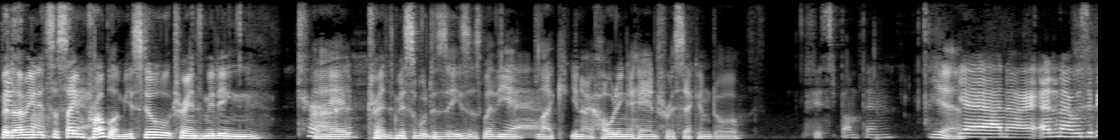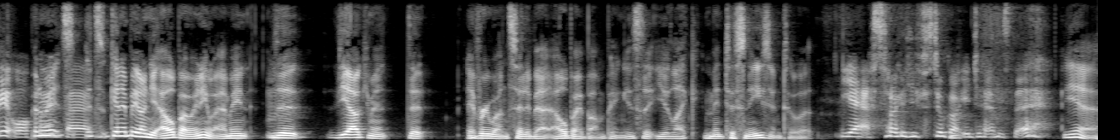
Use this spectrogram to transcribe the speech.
But Fist I mean, it's the same yeah. problem. You're still transmitting True. uh, transmissible diseases, whether Yeah. you're like, you know, holding a hand for a second or. Fist bumping. Yeah. Yeah, I know. I don't know. It was a bit awkward, But I mean, it's, but it's going to be on your elbow anyway. I mean, the Mm-hmm. the argument that everyone said about elbow bumping is that you're like meant to sneeze into it. yeah. So you've still got your germs there. Yeah.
